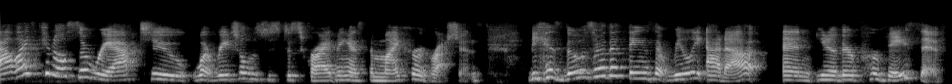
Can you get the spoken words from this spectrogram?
allies can also react to what Rachel was just describing as the microaggressions, because those are the things that really add up and you know they're pervasive.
